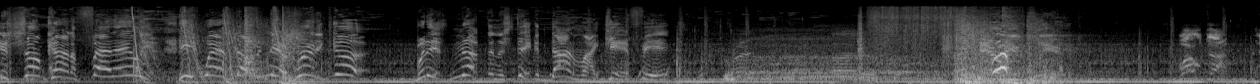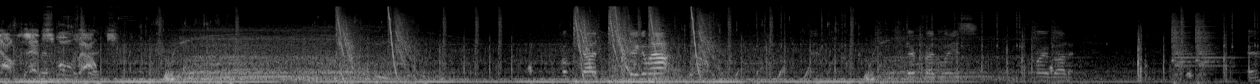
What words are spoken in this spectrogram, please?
it's some kind of fat alien. He's wedged up in there pretty good. But it's nothing a stick of dynamite can't fit. Right. Uh, Area cleared. Well done. Now let's move out. oh god, take them out! They're friendlies. Don't worry about it. Okay.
